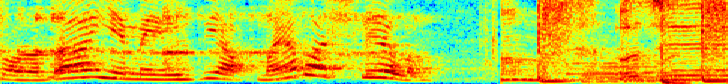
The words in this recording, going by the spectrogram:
sonra da yemeğimizi yapmaya başlayalım. Or did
